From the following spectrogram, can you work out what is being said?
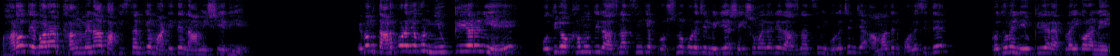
ভারত এবার আর থামবে না পাকিস্তানকে মাটিতে না মিশিয়ে দিয়ে। এবং তারপরে যখন নিউক্লিয়ার নিয়ে প্রতিরক্ষামন্ত্রী রাজনাথ সিংকে প্রশ্ন করেছে মিডিয়া, সেই সময় দাঁড়িয়ে রাজনাথ সিং বলেছেন যে আমাদের পলিসিতে প্রথমে নিউক্লিয়ার অ্যাপ্লাই করা নেই।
